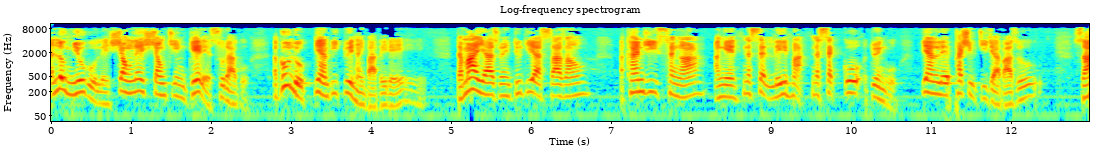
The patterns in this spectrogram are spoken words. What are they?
အလုပ်မျိုးကိုလေရှောင်လဲရှောင်ကျင်ခဲ့တယ်ဆိုတာကိုအခုလိုပြန်ပြီးတွေ့နိုင်ပါသေးတယ်ဓမ္မရာဇဝင်ဒုတိယစာဆောင်အခန်းကြီး15အငယ်24မှ29အတွင်ကိုပြန်လည်ဖတ်ရှုကြည့်ကြပါစို့ဇာ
